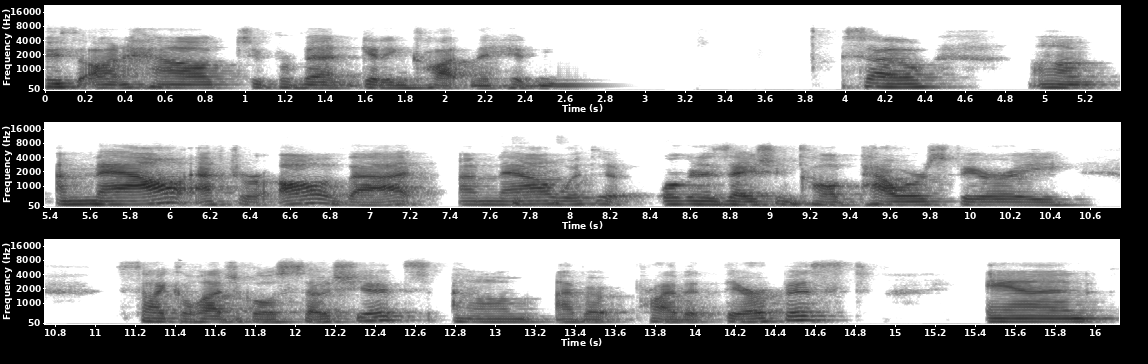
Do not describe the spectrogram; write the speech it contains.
on how to prevent getting caught in the hidden. So um, I'm now, after all of that, I'm now with an organization called Powers Ferry Psychological Associates. Um, I'm a private therapist, and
